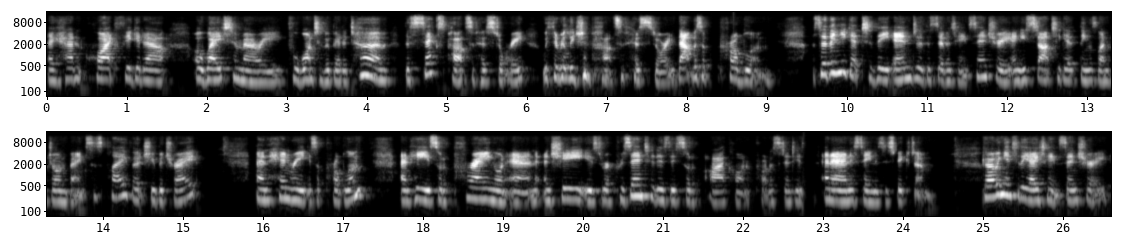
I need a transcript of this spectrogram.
They hadn't quite figured out a way to marry, for want of a better term, the sex parts of her story with the religion parts of her story. That was a problem. So then you get to the end of the 17th century and you start to get things like John Banks's play, Virtue Betrayed. And Henry is a problem, and he is sort of preying on Anne, and she is represented as this sort of icon of Protestantism, and Anne is seen as this victim. Going into the 18th century,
